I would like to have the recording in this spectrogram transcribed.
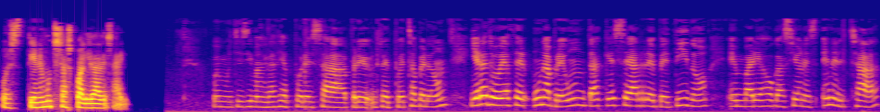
pues tiene muchas cualidades ahí. Pues muchísimas gracias por esa respuesta, perdón. Y ahora te voy a hacer una pregunta que se ha repetido en varias ocasiones en el chat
